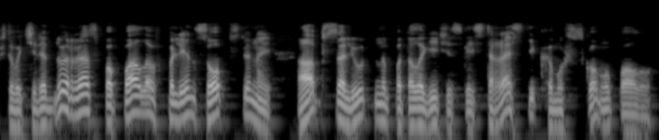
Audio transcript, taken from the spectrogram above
что в очередной раз попала в плен собственной, абсолютно патологической страсти к мужскому полу.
